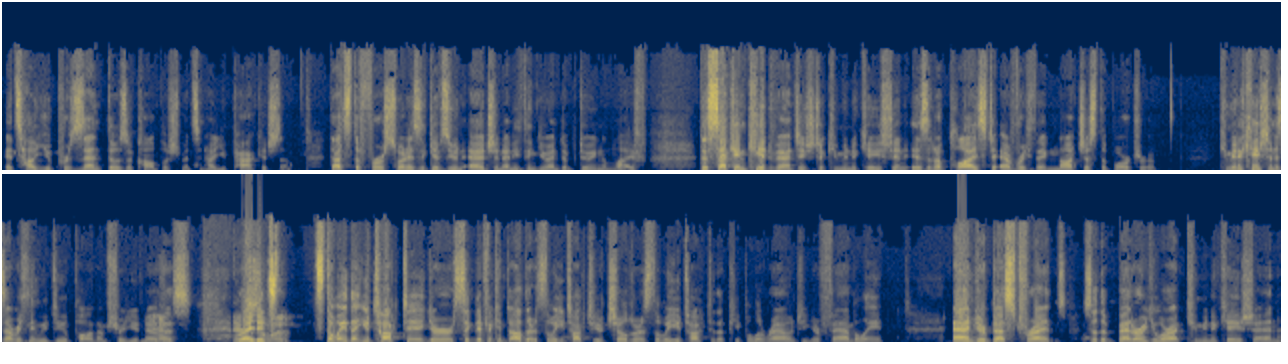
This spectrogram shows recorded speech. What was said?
It's how you present those accomplishments and how you package them. That's the first one is it gives you an edge in anything you end up doing in life. The second key advantage to communication is it applies to everything, not just the boardroom communication is everything we do, Paul, and I'm sure you know yeah, this, right? It's it's the way that you talk to your significant others, the way you talk to your children, it's the way you talk to the people around you, your family, and your best friends. So the better you are at communication,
